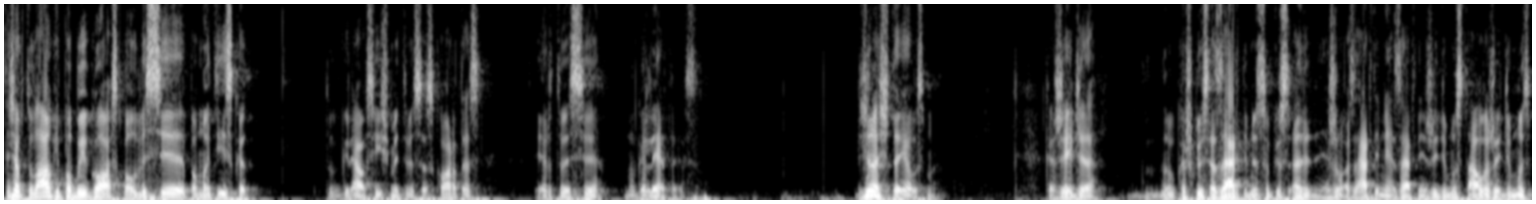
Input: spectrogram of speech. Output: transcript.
Tiesiog tu lauki pabaigos, kol visi pamatys, kad tu geriausiai išmeti visas kortas ir tu esi nugalėtojas. Žinai šitą jausmą, kad žaidžia nu, kažkokius azartinius, tokius, nežinau, azartiniai, azartiniai žaidimus, stalo žaidimus,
